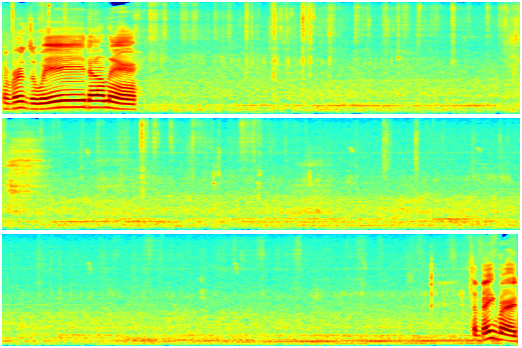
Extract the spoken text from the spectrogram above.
The bird's way down there. It's a big bird.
